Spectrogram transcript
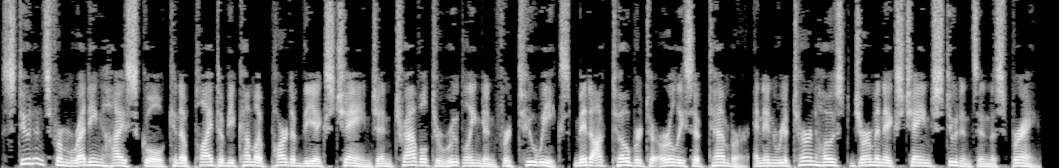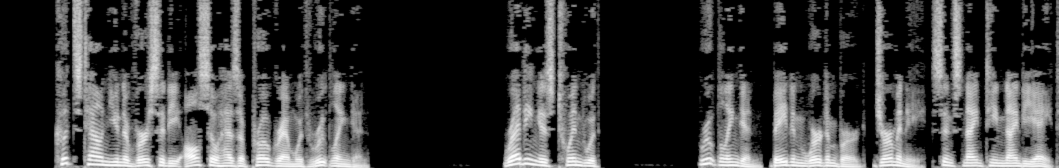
Students from Reading High School can apply to become a part of the exchange and travel to Reutlingen for two weeks mid-October to early September and in return host German exchange students in the spring. Kutztown University also has a program with Reutlingen. Reading is twinned with Reutlingen, Baden-Württemberg, Germany, since 1998.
